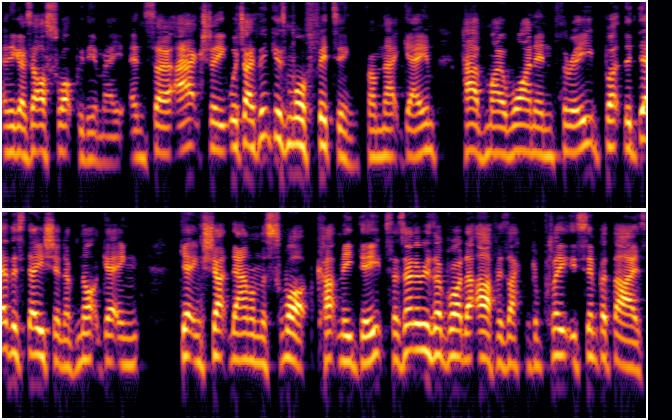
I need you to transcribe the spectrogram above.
And he goes, I'll swap with you, mate. And so I actually, which I think is more fitting from that game, have my one and three. But the devastation of not getting getting shut down on the swap cut me deep. So the only reason I brought that up is I can completely sympathize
